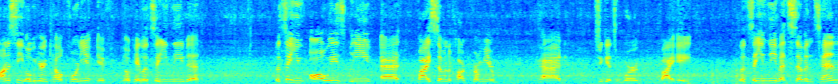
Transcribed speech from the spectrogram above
Honestly, over here in California, if okay, let's say you leave at, let's say you always leave at by seven o'clock from your pad to get to work by eight. Let's say you leave at seven ten,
